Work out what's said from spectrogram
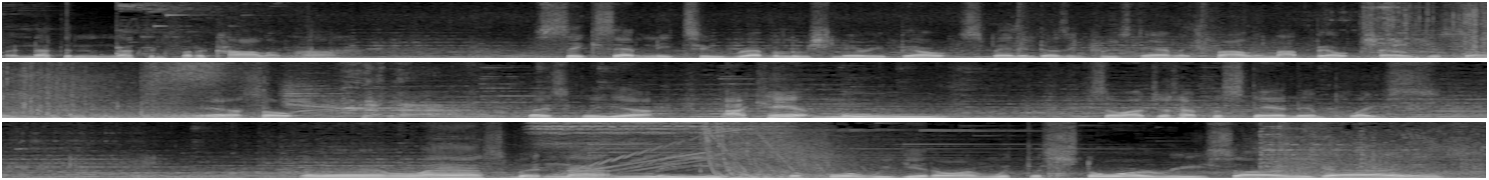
But nothing nothing for the column, huh? 672 revolutionary belt spinning does increase damage probably my belt changes so yeah so basically yeah I can't move so I just have to stand in place and last but not least before we get on with the story sorry guys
